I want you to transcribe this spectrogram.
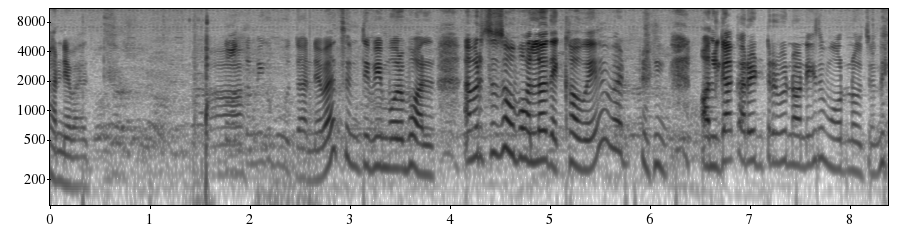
धन्यवाद धन्यवाद सेमती भी मोर भल आम से सब भल देखा हुए बट अलग ବଟ୍ ଅଲଗା କାହାର ଇଣ୍ଟରଭ୍ୟୁ ନ ନେଇକି ସେ ମୋର ନେଉଛନ୍ତି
